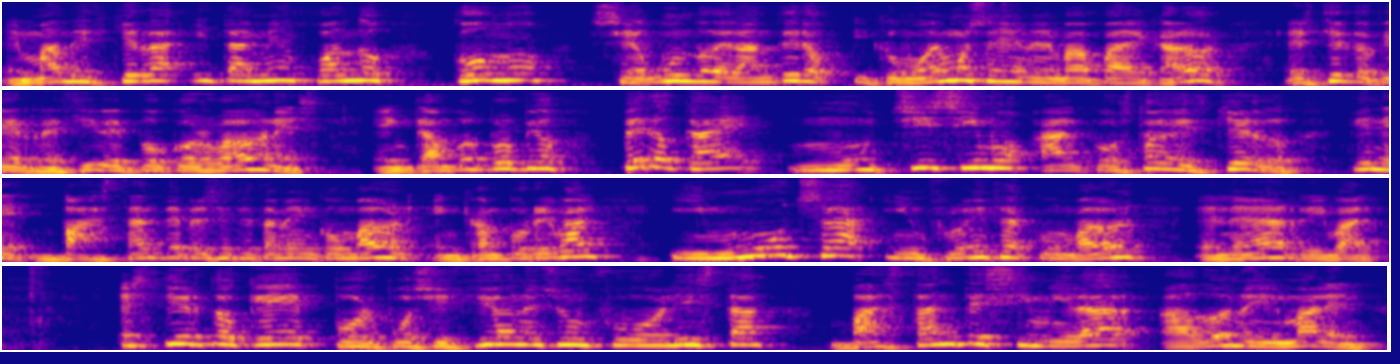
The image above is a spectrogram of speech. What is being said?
en banda izquierda y también jugando como segundo delantero. Y como vemos ahí en el mapa de calor, es cierto que recibe pocos balones en campo propio, pero cae muchísimo al costado izquierdo. Tiene bastante presencia también con balón en campo rival y mucha influencia con balón en el rival. Es cierto que por posición es un futbolista bastante similar a Donnell Malen,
